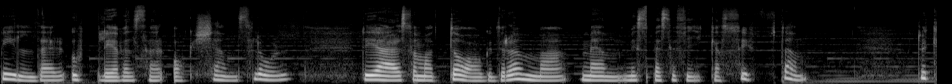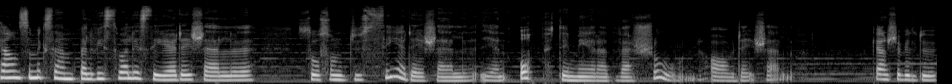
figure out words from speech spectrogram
bilder, upplevelser och känslor. Det är som att dagdrömma men med specifika syften. Du kan som exempel visualisera dig själv så som du ser dig själv i en optimerad version av dig själv. Kanske vill du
